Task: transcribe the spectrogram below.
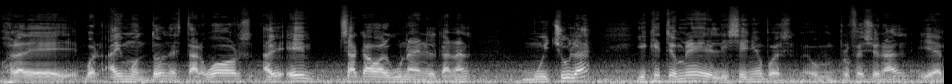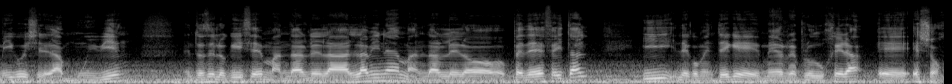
o la de. Bueno, hay un montón de Star Wars. He sacado algunas en el canal muy chulas. Y es que este hombre, el diseño, pues un profesional y amigo y se le da muy bien. Entonces lo que hice es mandarle las láminas, mandarle los PDF y tal. Y le comenté que me reprodujera eh, esos,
